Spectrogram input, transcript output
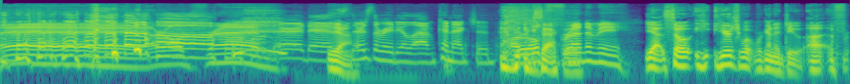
Hey, our old friend. There it is. Yeah. There's the Radio Lab connection. Our old Exactly. frenemy. Yeah, so he- here's what we're going to do. Uh, for,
